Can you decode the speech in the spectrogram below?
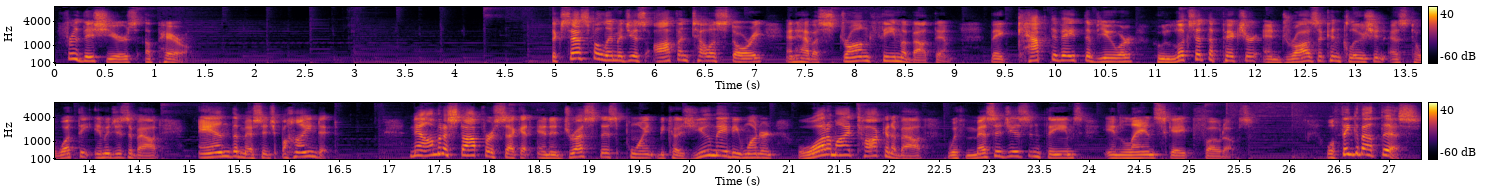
for this year's apparel. Successful images often tell a story and have a strong theme about them. They captivate the viewer who looks at the picture and draws a conclusion as to what the image is about and the message behind it. Now I'm going to stop for a second and address this point because you may be wondering, what am I talking about with messages and themes in landscape photos? Well, think about this.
